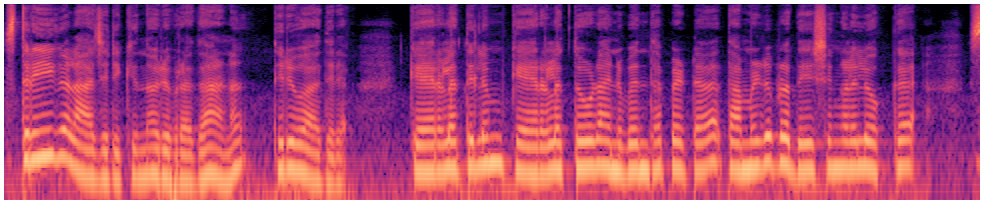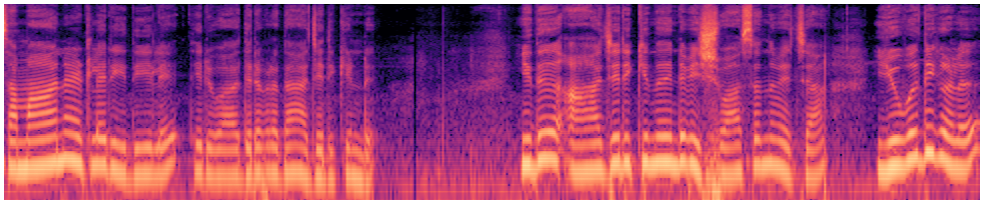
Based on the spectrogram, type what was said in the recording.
സ്ത്രീകൾ ആചരിക്കുന്ന ഒരു വ്രതമാണ് തിരുവാതിര. കേരളത്തിലും കേരളത്തോടനുബന്ധപ്പെട്ട തമിഴ് പ്രദേശങ്ങളിലൊക്കെ സമാനമായിട്ടുള്ള രീതിയിൽ തിരുവാതിര വ്രതം ആചരിക്കുന്നുണ്ട്. ഇത് ആചരിക്കുന്നതിന്റെ വിശ്വാസം എന്ന് വെച്ചാൽ യുവതികൾ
